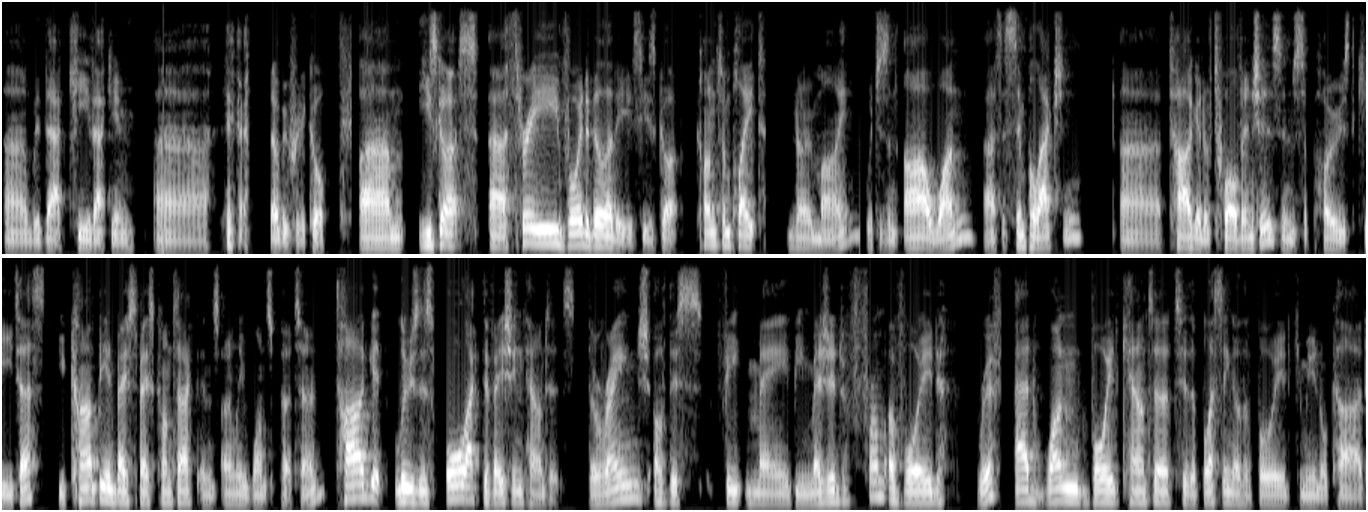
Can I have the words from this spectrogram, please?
uh, with that ki vacuum. Uh, that'll be pretty cool. Um, he's got uh, three void abilities. He's got contemplate no mind, which is an R1. Uh, it's a simple action uh, target of 12 inches in supposed ki test. You can't be in base space contact and it's only once per turn. Target loses all activation counters. The range of this feat may be measured from a void rift. Add one void counter to the blessing of the void communal card.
